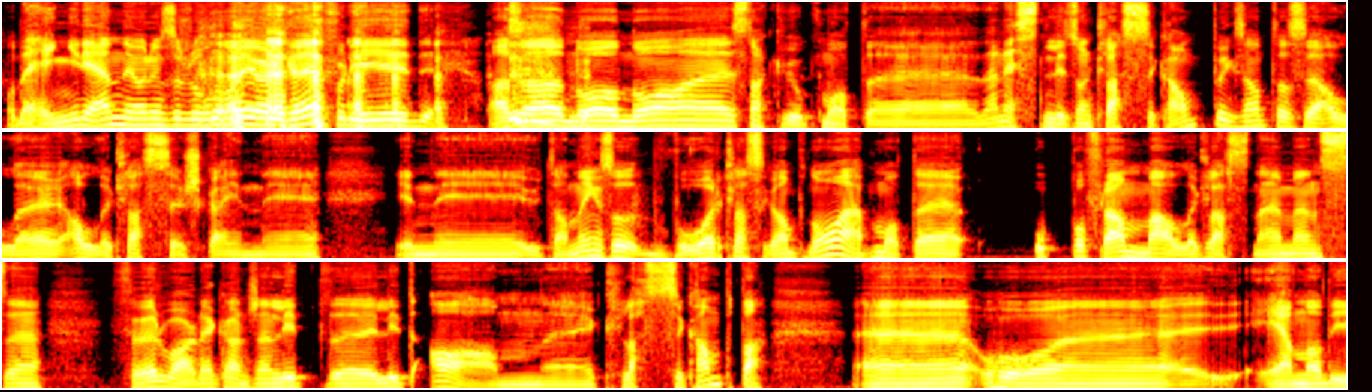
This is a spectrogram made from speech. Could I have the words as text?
Og det henger igjen i organisasjonen òg, gjør det ikke det? Fordi altså, nå, nå, snakker vi jo på en måte Det er nesten litt sånn klassekamp. ikke sant? Altså Alle, alle klasser skal inn i, inn i utdanning. Så vår klassekamp nå er på en måte opp og fram med alle klassene. Mens uh, før var det kanskje en litt, uh, litt annen uh, klassekamp, da. og en av de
